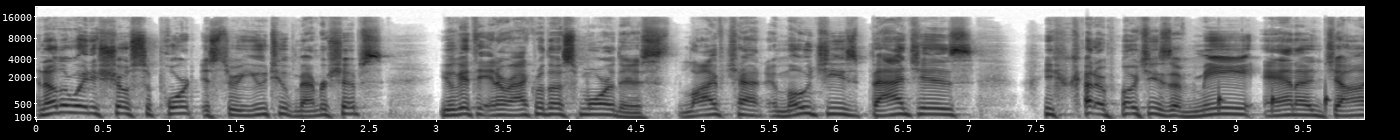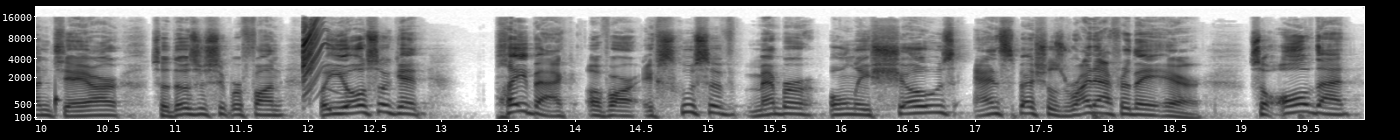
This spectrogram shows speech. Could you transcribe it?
Another way to show support is through YouTube memberships. You'll get to interact with us more. There's live chat emojis, badges. You've got emojis of me, Ana, John, JR. So those are super fun. But you also get playback of our exclusive member only shows and specials right after they air. So all of that,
